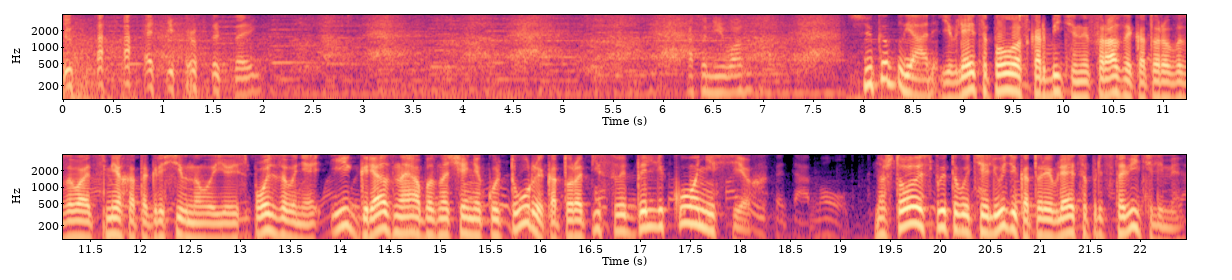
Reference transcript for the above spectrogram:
you hear what they're saying? That's a new one. Является полуоскорбительной фразой, которая вызывает смех от агрессивного ее использования, и грязное обозначение культуры, которое описывает далеко не всех. Но что испытывают те люди, которые являются представителями?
